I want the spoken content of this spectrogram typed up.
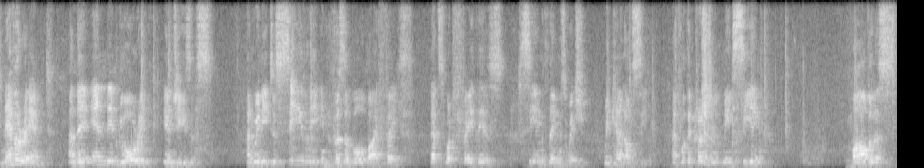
never end, and they end in glory in Jesus. And we need to see the invisible by faith. That's what faith is seeing things which we cannot see. And for the Christian, it means seeing marvelous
